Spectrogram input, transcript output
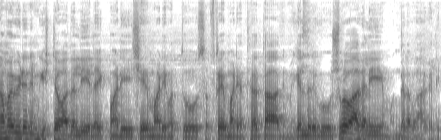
ನಮ್ಮ ವಿಡಿಯೋ ನಿಮ್ಗೆ ಇಷ್ಟವಾದಲ್ಲಿ ಲೈಕ್ ಮಾಡಿ, ಶೇರ್ ಮಾಡಿ ಮತ್ತು ಸಬ್ಸ್ಕ್ರೈಬ್ ಮಾಡಿ ಅಂತ ಹೇಳ್ತಾ, ನಿಮಗೆಲ್ಲರಿಗೂ ಶುಭವಾಗಲಿ ಮಂಗಲವಾಗಲಿ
